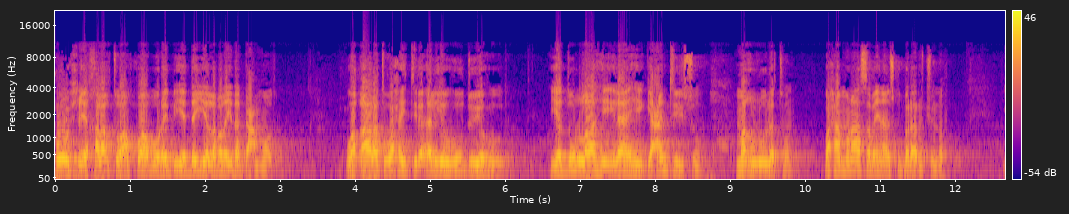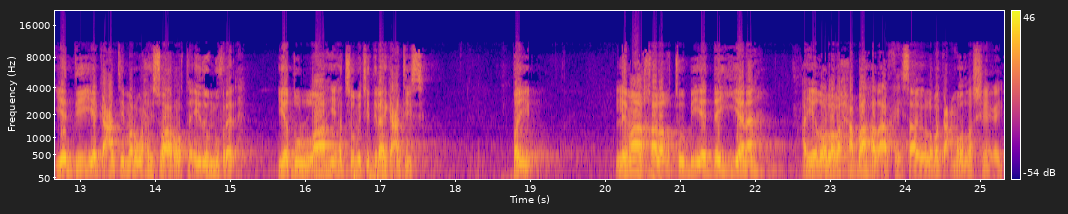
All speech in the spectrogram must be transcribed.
ruuxii khalaqtu aan ku abuuray biyadaya labadayda gacmood. Wa qaalat waxay tidhi alyahuudu yahuud yadullaahi ilaahay gacantiisu maqluulatun waxaa munaasaba inaan isku baraarujinno yaddii iyo gacantii mar waxay soo aroortay iyadoo mufrad ah. Yadullaahi hadda soo ma jeed ilahay gacantiisa. Ayib limaa khalaqtu biyadayana ayadoo laba xabaahaad arkaysaayoo laba gacmood la sheegay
